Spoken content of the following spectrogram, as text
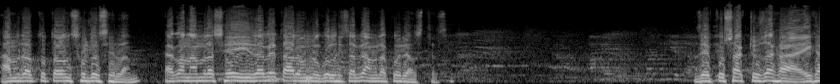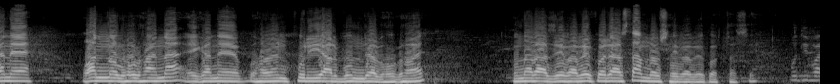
আমরা তো তখন ছোট ছিলাম। এখন আমরা সেই হিসাবে তার অনুকূল হিসাবে আমরা করে আসতেছি। যে পোশাক টোশাক হয় এখানে অন্ন ভোগ হয় না এখানে ধরেন পুরি আর বুন্দের ভোগ হয়। ওনারা যেভাবে করে আসতে আমরাও সেইভাবে করতেছি। প্রতিমা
